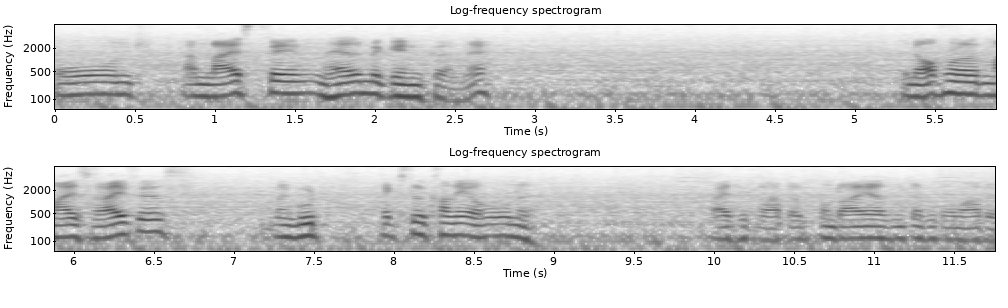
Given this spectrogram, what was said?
Und beim Livestream einen Helm beginnen können, ne? In der Hoffnung, dass Mais reif ist. Mein gut, Wechsel kann ich auch ohne Reifegrad. Also von daher ist nicht ganz so dramatisch.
